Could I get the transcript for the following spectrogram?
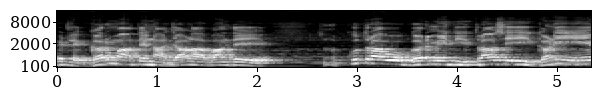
એટલે ઘરમાં તેના જાળા બાંધે. કૂતરાઓ ગરમીથી ત્રાસી ઘણી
